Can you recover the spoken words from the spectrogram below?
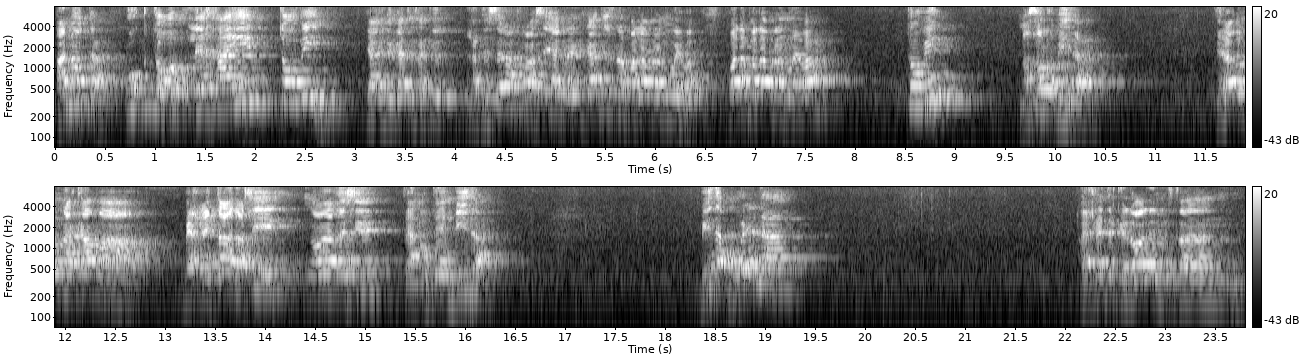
Anota, Ukto lejaim tovim. Ya agregaste aquí, la tercera frase agregaste una palabra nueva. ¿Cuál es la palabra nueva? Tovim. No solo vida. Tirado en una cama vegetal así, no voy a decir, te anoté en vida. Vida buena. Hay gente que lo hacen, están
